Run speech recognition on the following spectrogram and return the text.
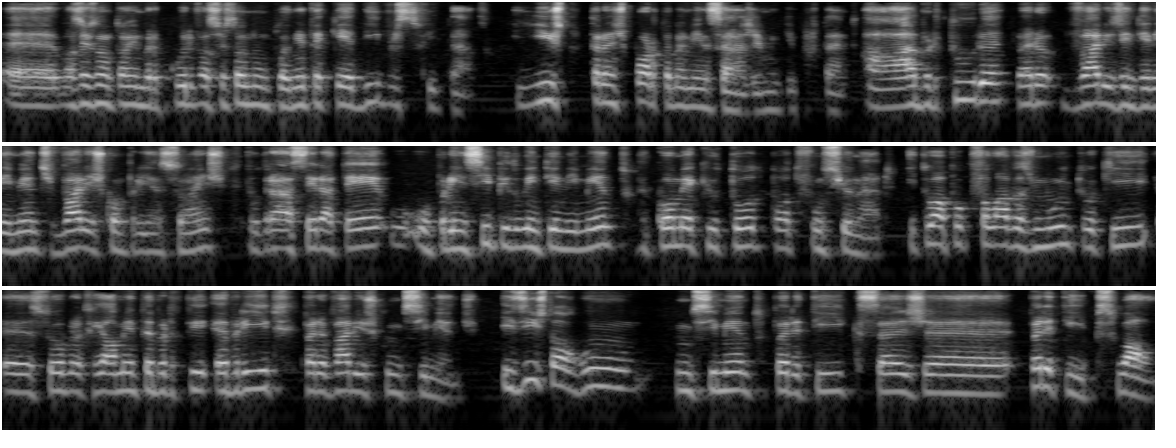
uh, vocês não estão em Mercúrio, vocês estão num planeta que é diversificado. E isto transporta uma mensagem muito importante. Há abertura para vários entendimentos, várias compreensões. Poderá ser até o, o, princípio do entendimento de como é que o todo pode funcionar. E tu há pouco falavas muito aqui uh, sobre realmente abrir, abrir para vários conhecimentos. Existe algum conhecimento para ti que seja, para ti, pessoal,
